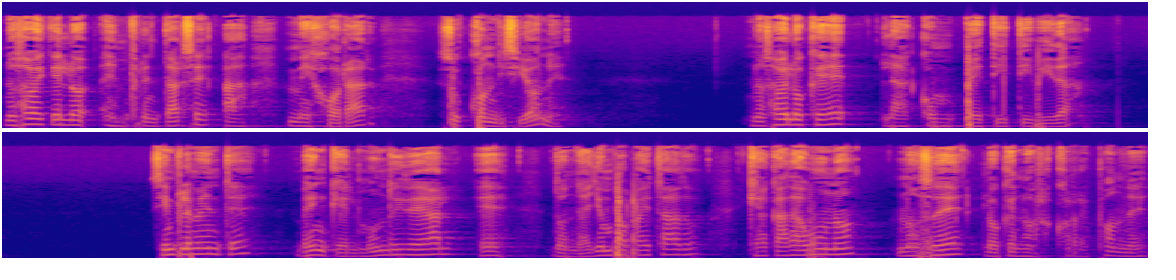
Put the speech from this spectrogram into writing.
No sabe qué es enfrentarse a mejorar sus condiciones. No sabe lo que es la competitividad. Simplemente ven que el mundo ideal es donde hay un papá Estado que a cada uno nos dé lo que nos corresponde,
